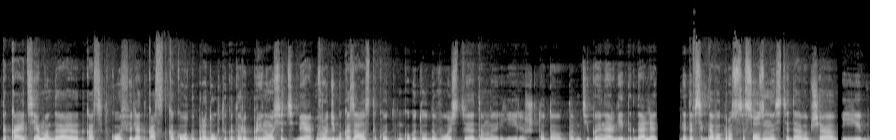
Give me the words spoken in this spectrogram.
такая тема, да, отказ от кофе или отказ от какого-то продукта, который приносит тебе, вроде бы казалось, такое там какое-то удовольствие там или что-то там типа энергии и так далее. Это всегда вопрос осознанности, да, вообще. И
